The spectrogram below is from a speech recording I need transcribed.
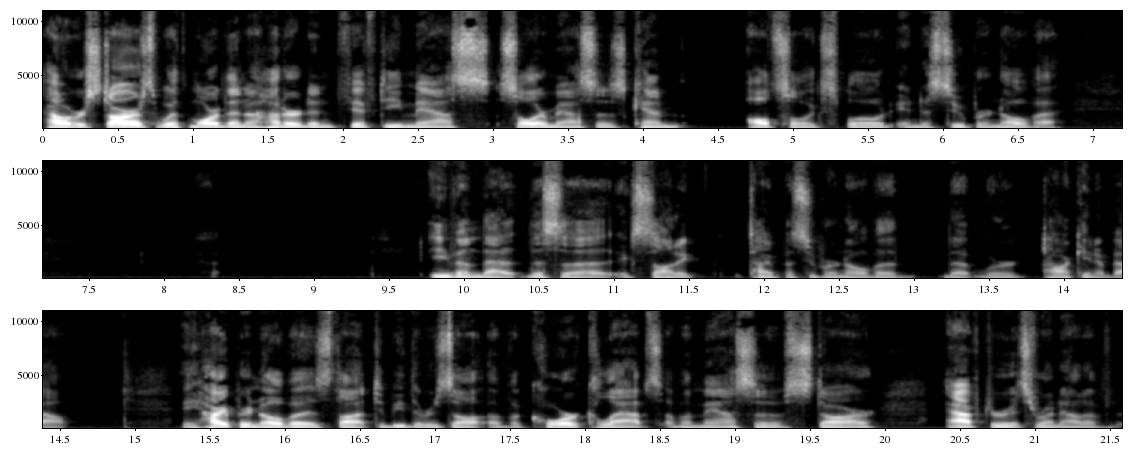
However, stars with more than 150 mass solar masses can also explode into supernova. Even that this uh, exotic type of supernova that we're talking about. A hypernova is thought to be the result of a core collapse of a massive star after it's run out of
